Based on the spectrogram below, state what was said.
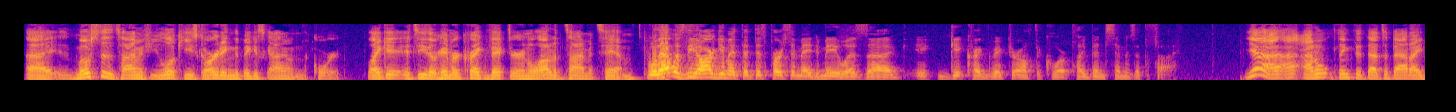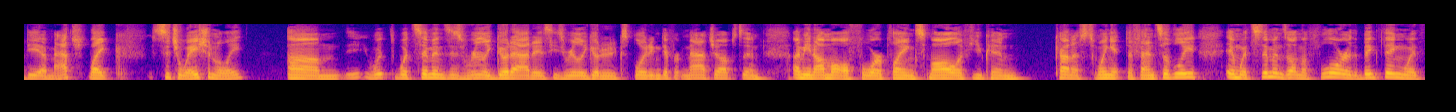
uh, most of the time, if you look, he's guarding the biggest guy on the court. Like it's either him or Craig Victor, and a lot of the time it's him. Well, that was the argument that this person made to me was uh, get Craig Victor off the court, play Ben Simmons at the five. Yeah, I, I don't think that that's a bad idea. Match like situationally, um what what Simmons is really good at is he's really good at exploiting different matchups and I mean I'm all for playing small if you can kind of swing it defensively. And with Simmons on the floor, the big thing with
